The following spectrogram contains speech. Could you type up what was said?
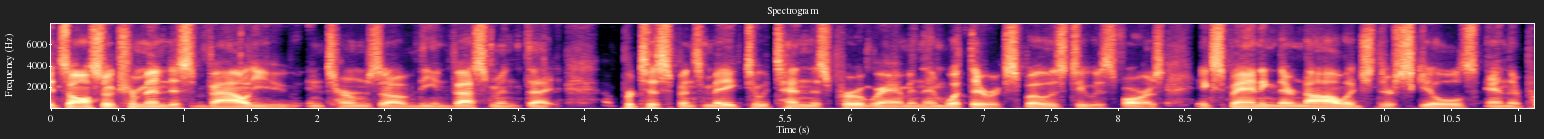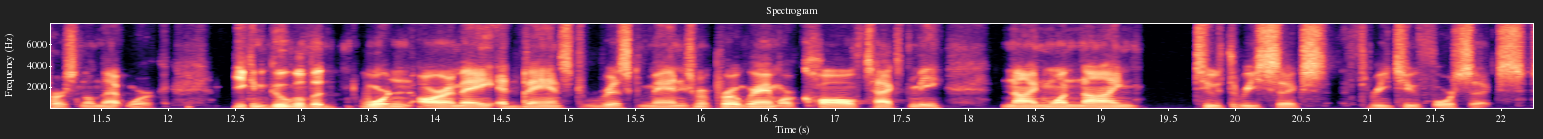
it's also tremendous value in terms of the investment that participants make to attend this program and then what they're exposed to as far as expanding their knowledge, their skills, and their personal network. You can Google the Wharton RMA Advanced Risk Management Program or call, text me 919 236 3246.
